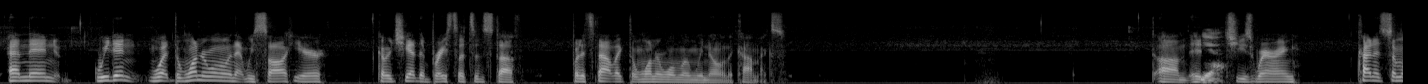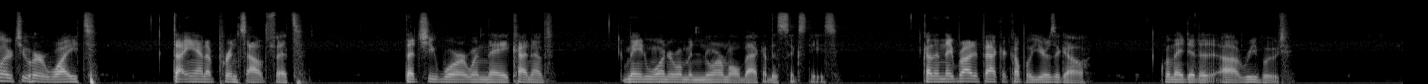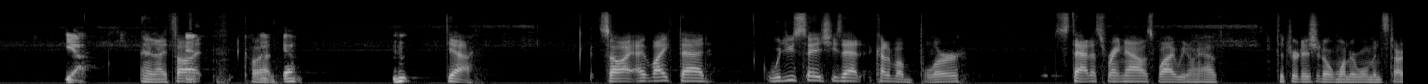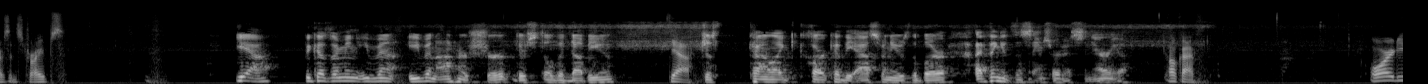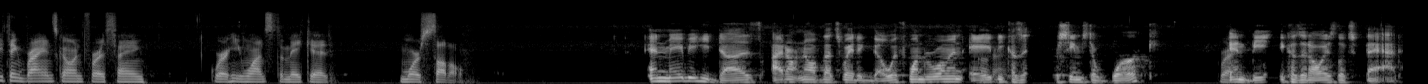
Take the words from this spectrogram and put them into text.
And then we didn't what the Wonder Woman that we saw here. I mean, she had the bracelets and stuff, but it's not like the Wonder Woman we know in the comics. Um, it, Yeah. she's wearing kind of similar to her white Diana Prince outfit that she wore when they kind of made Wonder Woman normal back in the '60s. And then they brought it back a couple years ago when they did a uh, reboot. Yeah. And I thought, go ahead. Yeah. Mm-hmm. Yeah. So I, I like that. Would you say she's at kind of a blur status right now? Is why we don't have the traditional Wonder Woman stars and stripes? Yeah. Because I mean, even even on her shirt, there's still the W. Yeah. Just kind of like Clark had the S when he was the blur. I think it's the same sort of scenario. Okay. Or do you think Bryan's going for a thing where he wants to make it more subtle? and maybe he does. I don't know if that's the way to go with Wonder Woman. A Okay. because it never seems to work, Right. and B because it always looks bad.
